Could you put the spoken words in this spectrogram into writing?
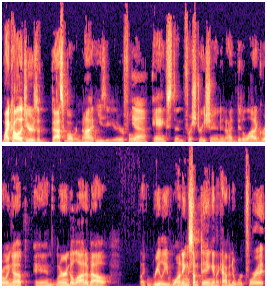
my college years of basketball were not easy. They were full Yeah. of angst and frustration. And I did a lot of growing up and learned a lot about like really wanting something and like having to work for it.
